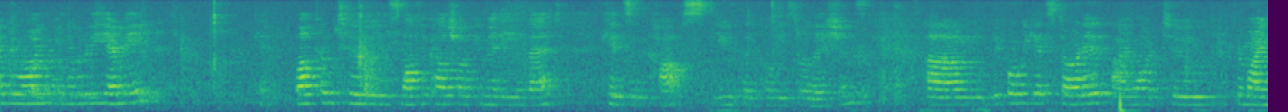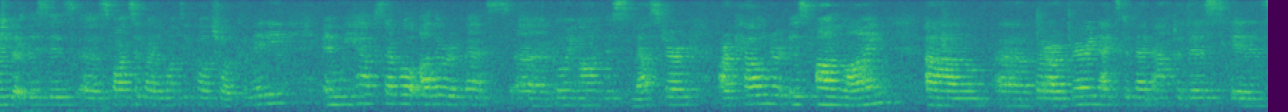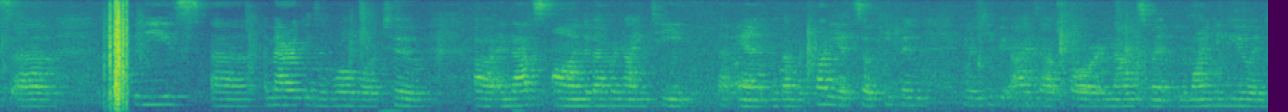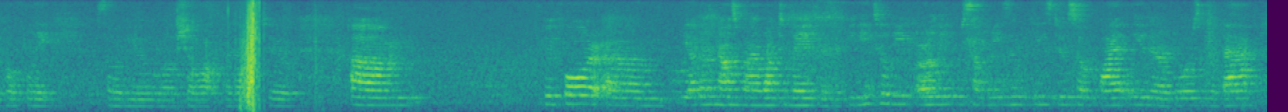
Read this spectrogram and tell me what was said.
everyone. Can everybody hear me? Okay. Welcome to this multicultural committee event, Kids and Cops, Youth and Police Relations. Um, before we get started, I want to remind you that this is uh, sponsored by the Multicultural Committee, and we have several other events uh, going on this semester. Our calendar is online, um, uh, but our very next event after this is uh, Japanese uh, Americans in World War II, uh, and that's on November 19th uh, and November 20th. So keep in, you know, keep your eyes out for an announcement reminding you, and hopefully some of you will show up for that too. Um, before um, the other announcement I want to make is if you need to leave early for some reason, please do so quietly. There are doors in the back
